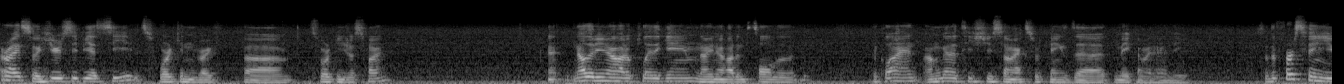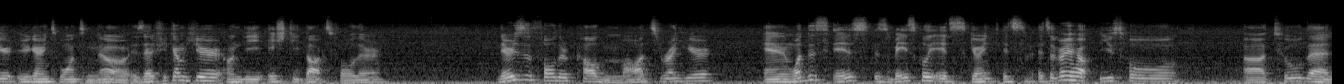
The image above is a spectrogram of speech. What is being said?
All right, so here's CPSC. It's working very, um, it's working just fine. Now that you know how to play the game, now you know how to install the the client. I'm gonna teach you some extra things that may come in handy. So the first thing you're, you're going to want to know is that if you come here on the htdocs folder, there is a folder called mods right here. And what this is is basically it's going it's it's a very useful uh, tool that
